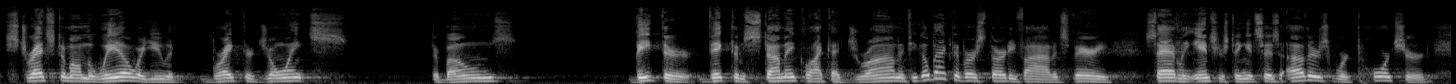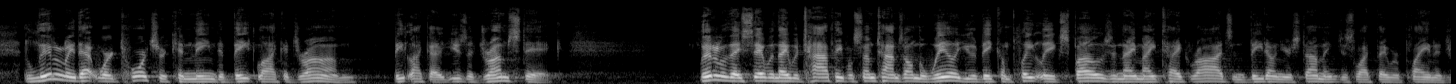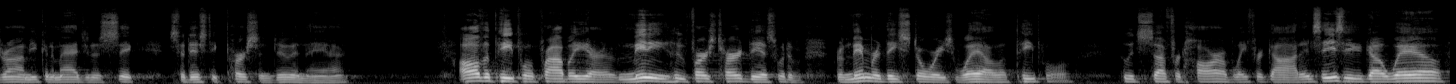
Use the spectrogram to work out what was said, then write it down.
stretched them on the wheel where you would break their joints, their bones, beat their victim's stomach like a drum. If you go back to verse 35, it's very sadly interesting. It says, Others were tortured. Literally, that word torture can mean to beat like a drum beat like a, use a drumstick. Literally, they said when they would tie people sometimes on the wheel, you would be completely exposed and they might take rods and beat on your stomach just like they were playing a drum. You can imagine a sick, sadistic person doing that. All the people, probably, or many who first heard this, would have remembered these stories well of people who had suffered horribly for God. It's easy to go, well,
